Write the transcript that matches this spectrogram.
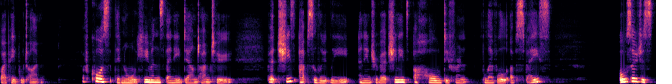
by people time. Of course, they're normal humans, they need downtime too. But she's absolutely an introvert. She needs a whole different level of space. Also, just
